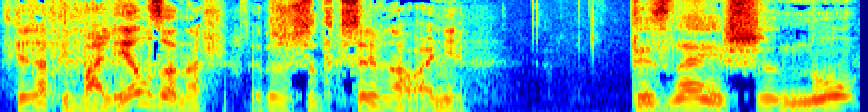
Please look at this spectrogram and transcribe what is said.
Скажи, а ты болел за наших? Это же все-таки соревнование. Ты знаешь, ну...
